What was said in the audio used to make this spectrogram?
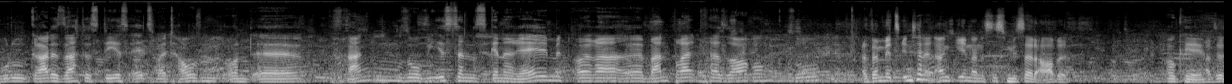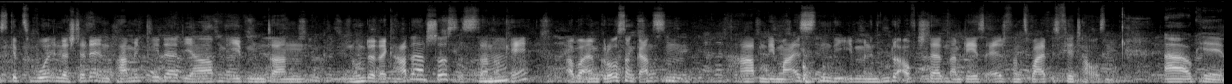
wo du gerade sagtest, DSL 2000 und äh, Franken, so wie ist denn das generell mit eurer äh, Bandbreitenversorgung? So? Also wenn wir jetzt Internet angehen, dann ist es miserabel. Okay. Also es gibt wohl in der Städte ein paar Mitglieder, die haben eben dann einen 100er Kabelanschluss, das ist dann okay. Aber im Großen und Ganzen haben die meisten, die eben einen Router aufgestellt haben, am DSL von 2.000 bis 4.000. Ah, okay.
